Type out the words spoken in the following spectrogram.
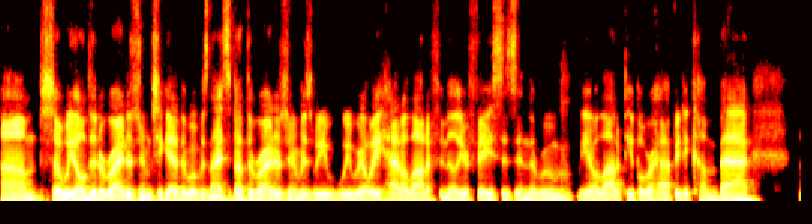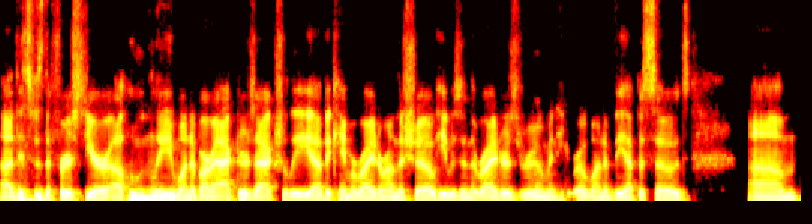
Um, so we all did a writers' room together. What was nice about the writers' room is we we really had a lot of familiar faces in the room. You know, a lot of people were happy to come back. Uh, this was the first year uh, Hoon Lee, one of our actors, actually uh, became a writer on the show. He was in the writers' room and he wrote one of the episodes. Um,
